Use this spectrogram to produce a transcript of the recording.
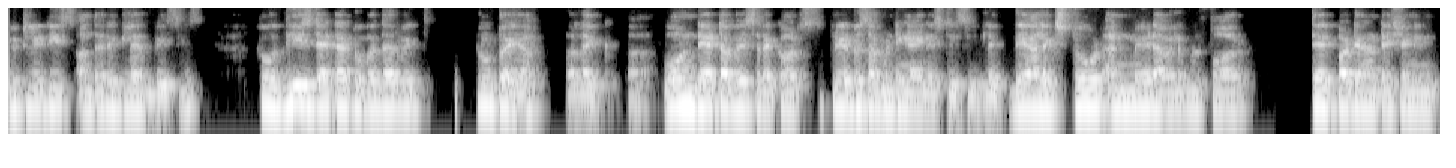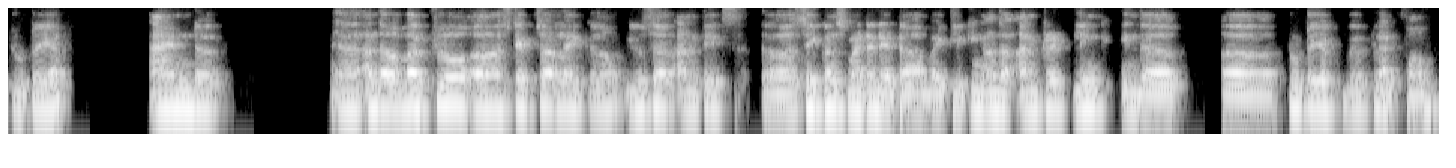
utilities on the regular basis. So these data together with PlutoF, uh, like uh, own database records prior to submitting INSDC, like they are like stored and made available for third-party annotation in PlutoF. And uh, uh, and the workflow uh, steps are like you know user annotates uh, sequence metadata by clicking on the annotate link in the uh, PlutoF web platform.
